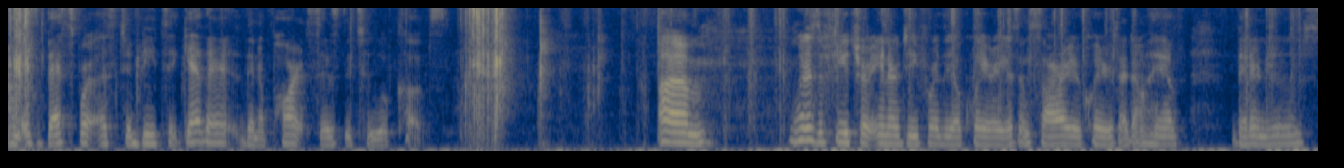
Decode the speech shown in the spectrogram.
Um, it's best for us to be together than apart, says the Two of Cups. Um, what is the future energy for the Aquarius? I'm sorry, Aquarius, I don't have better news.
